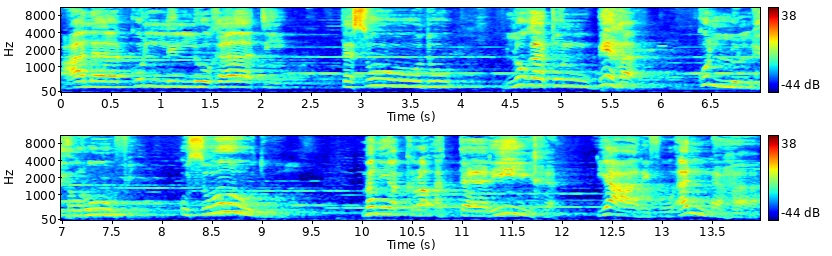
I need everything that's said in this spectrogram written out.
على كل اللغات. تسود لغة بها كل الحروف أسود. من يقرأ التاريخ يعرف أنها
